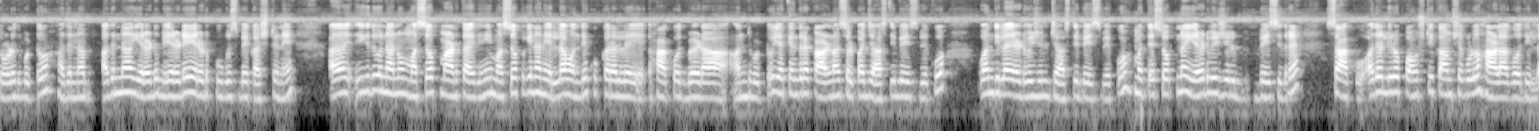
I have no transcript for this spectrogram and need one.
ತೊಳೆದ್ಬಿಟ್ಟು ಅದನ್ನು ಅದನ್ನು ಎರಡು, ಎರಡೇ ಎರಡು ಕೂಗಿಸ್ಬೇಕು ಅಷ್ಟೇ ಇದು ನಾನು ಮಸೊಪ್ಪು ಮಾಡ್ತಾಯಿದ್ದೀನಿ ಮಸೊಪ್ಪಿಗೆ ನಾನು ಎಲ್ಲ ಒಂದೇ ಕುಕ್ಕರಲ್ಲಿ ಹಾಕೋದು ಬೇಡ ಅಂದ್ಬಿಟ್ಟು, ಯಾಕೆಂದರೆ ಕಾಳನ್ನ ಸ್ವಲ್ಪ ಜಾಸ್ತಿ ಬೇಯಿಸಬೇಕು. ಒಂದಿಲ್ಲ, ಎರಡು ವಿಜಿಲ್ ಜಾಸ್ತಿ ಬೇಯಿಸಬೇಕು. ಮತ್ತು ಸೊಪ್ಪನ್ನ ಎರಡು ವಿಜಿಲ್ ಬೇಯಿಸಿದ್ರೆ ಸಾಕು. ಅದರಲ್ಲಿರೋ ಪೌಷ್ಟಿಕಾಂಶಗಳು ಹಾಳಾಗೋದಿಲ್ಲ.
